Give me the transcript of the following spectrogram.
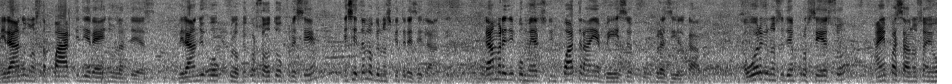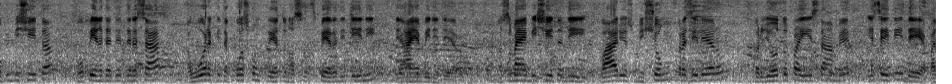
mirando nossa parte de reino holandês mirando o que Corsol te oferecer e isso é o que nós queremos trazer lá Câmara de Comércio tem quatro anos base com o Brasil Câmara agora que nós temos processo ano passado nós temos uma visita o pena te interessar agora que está coisa concreta nós espera de tini de ano venidero nós temos visita de vários missões brasileiros para de outro país também essa é a ideia para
